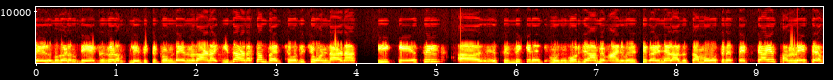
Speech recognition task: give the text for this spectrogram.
തെളിവുകളും രേഖകളും ലഭിച്ചിട്ടുണ്ട് എന്നതാണ്. ഇതടക്കം പരിശോധിച്ചുകൊണ്ടാണ് ഈ കേസിൽ സിദ്ദിഖിന് മുൻകൂർ ജാമ്യം അനുവദിച്ചു കഴിഞ്ഞാൽ അത് സമൂഹത്തിന് തെറ്റായ സന്ദേശം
